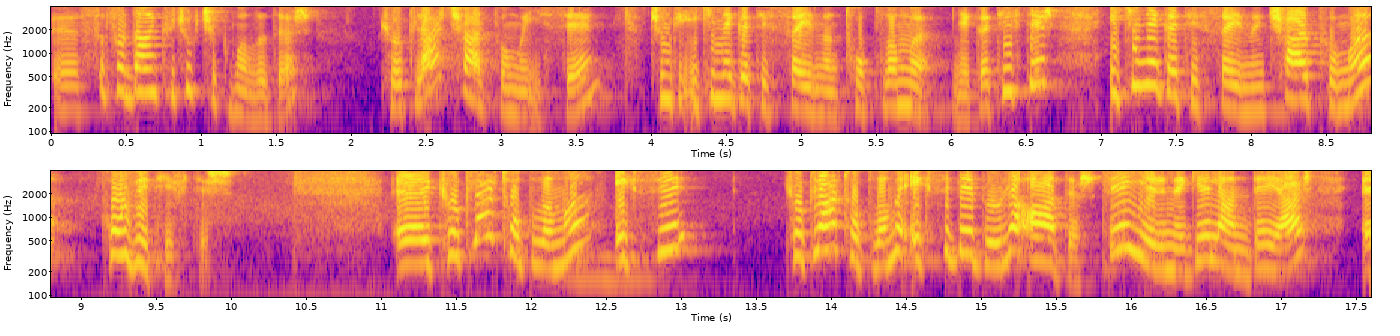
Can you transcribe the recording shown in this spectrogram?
e, sıfırdan küçük çıkmalıdır. Kökler çarpımı ise çünkü iki negatif sayının toplamı negatiftir. İki negatif sayının çarpımı pozitiftir. E, kökler toplamı eksi kökler toplamı eksi b bölü a'dır. b yerine gelen değer e,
